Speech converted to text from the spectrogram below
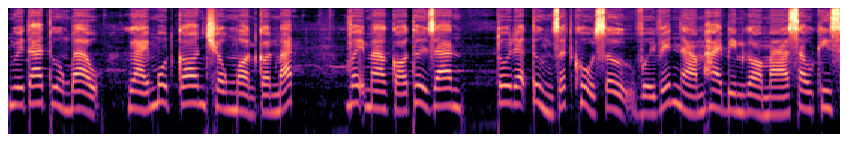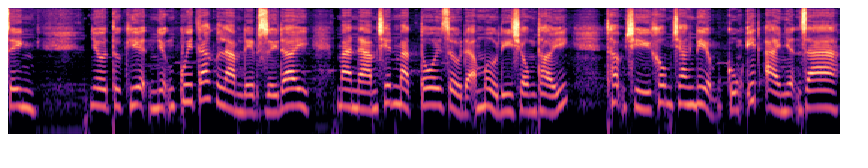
Người ta thường bảo gái một con trông mòn con mắt, vậy mà có thời gian tôi đã từng rất khổ sở với vết nám hai bên gò má sau khi sinh. Nhờ thực hiện những quy tắc làm đẹp dưới đây mà nám trên mặt tôi giờ đã mở đi trông thấy, thậm chí không trang điểm cũng ít ai nhận ra.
